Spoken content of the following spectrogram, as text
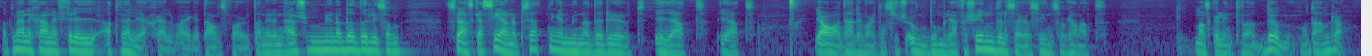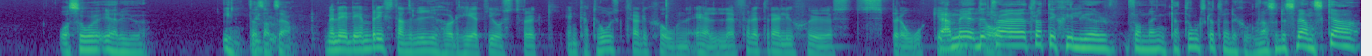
Att människan är fri att välja själv och ha eget ansvar. Utan i den här så mynnade det liksom, svenska scenuppsättningen mynnade det ut i att, i att ja, det hade varit någon sorts ungdomliga försyndelser och så insåg han att man skulle inte vara dum mot andra. Och så är det ju inte, så att säga. Men är det en bristande lyhördhet just för en katolsk tradition eller för ett religiöst språk? Ja, men det tror jag, jag tror att det skiljer från den katolska traditionen. Alltså det svenska,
